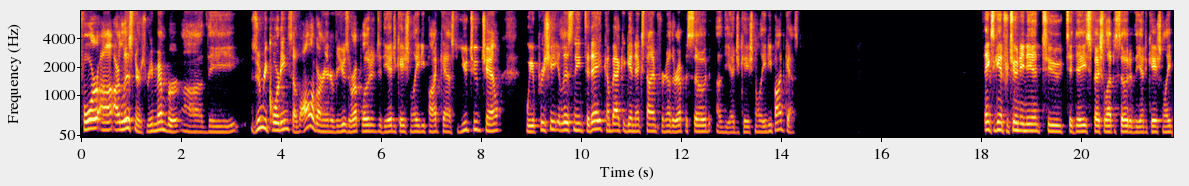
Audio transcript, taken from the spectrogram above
For uh, our listeners, remember uh, the Zoom recordings of all of our interviews are uploaded to the Educational AD Podcast YouTube channel. We appreciate you listening today. Come back again next time for another episode of the Educational AD Podcast. Thanks again for tuning in to today's special episode of the Educational AD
